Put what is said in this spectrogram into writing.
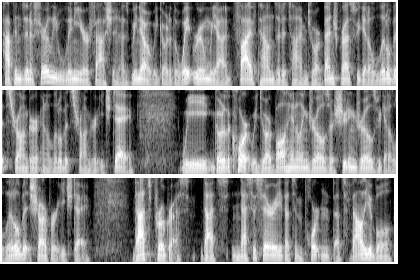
happens in a fairly linear fashion. As we know, we go to the weight room, we add five pounds at a time to our bench press, we get a little bit stronger and a little bit stronger each day. We go to the court, we do our ball handling drills, our shooting drills, we get a little bit sharper each day. That's progress. That's necessary, that's important, that's valuable.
